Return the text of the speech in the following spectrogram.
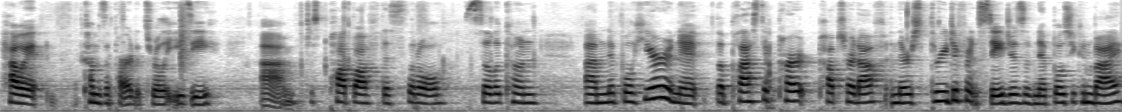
how it comes apart, it's really easy. Um, just pop off this little silicone um, nipple here and it the plastic part pops right off and there's three different stages of nipples you can buy.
